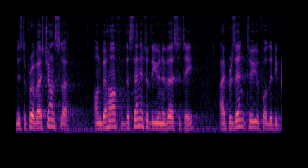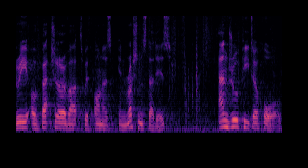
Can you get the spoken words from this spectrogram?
Mr. Pro Vice Chancellor, on behalf of the Senate of the University, I present to you for the degree of Bachelor of Arts with Honours in Russian Studies, Andrew Peter Hall.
